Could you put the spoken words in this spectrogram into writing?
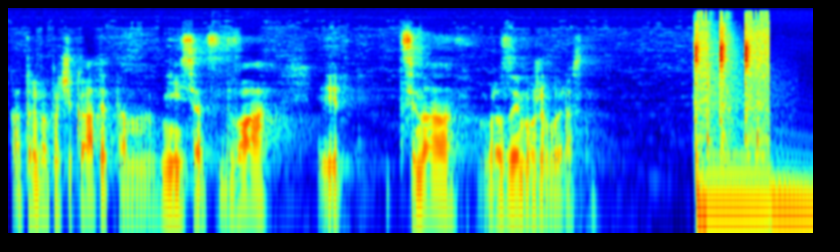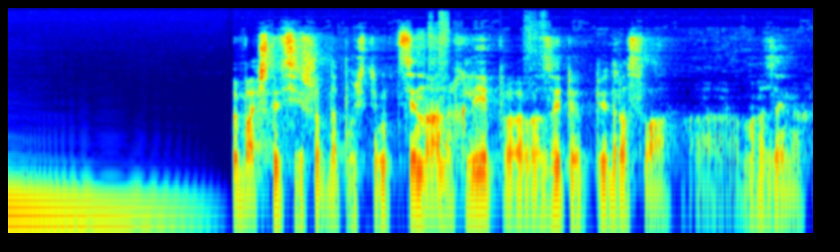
а треба почекати там місяць, два, і ціна в рази може вирости. Ви бачите всі, що, допустим, ціна на хліб е, в рази підросла е, в магазинах.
